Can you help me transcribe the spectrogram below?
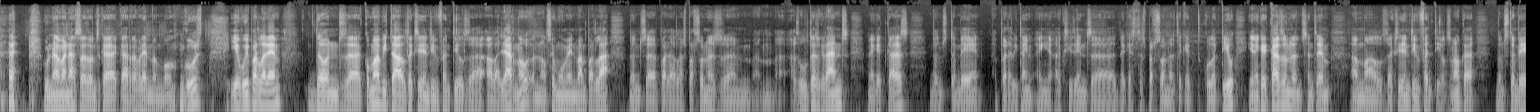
una amenaça doncs, que, que rebrem amb bon gust. I avui parlarem doncs, eh, com evitar els accidents infantils a, a la llar. No? En el seu moment vam parlar doncs, eh, per a les persones eh, adultes, grans, en aquest cas, doncs, també per evitar accidents eh, d'aquestes persones, d'aquest col·lectiu, i en aquest cas doncs, ens centrem en els accidents infantils, no? que doncs, també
